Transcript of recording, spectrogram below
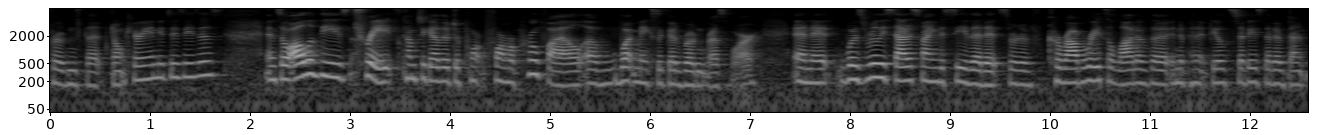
rodents that don't carry any diseases. And so all of these traits come together to form a profile of what makes a good rodent reservoir. And it was really satisfying to see that it sort of corroborates a lot of the independent field studies that have done,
